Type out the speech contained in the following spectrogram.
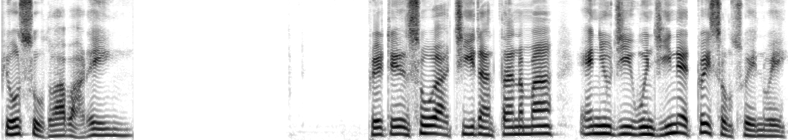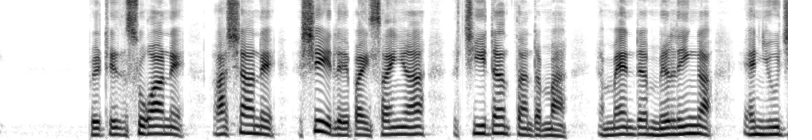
ပြောဆိုသွားပါတယ်။ Britain ဆိုအကြီးတန်းတန်တမန် NUG ဝန်ကြီးနဲ့တွေ့ဆုံဆွေးနွေး Britain ဆိုအနဲ့အာရှနဲ့အရှေ့အလယ်ပိုင်းဆိုင်ရာအကြီးတန်းတန်တမန် Amanda Milling က NUG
